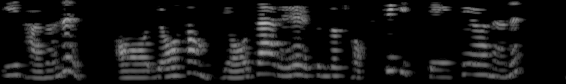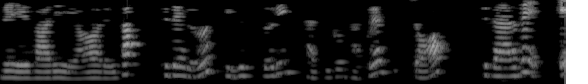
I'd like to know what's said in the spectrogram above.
이 단어는 어, 여성, 여자를 좀 더 격식 있게 표현하는 네, 말이에요. 그래서 그대로 디귿 소리 가지고 가고요. 쉽죠? 그 다음에 에,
